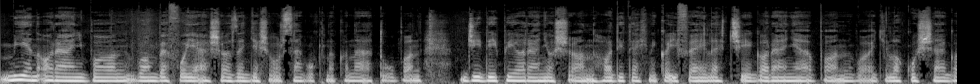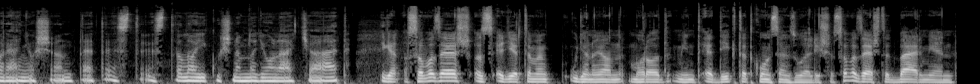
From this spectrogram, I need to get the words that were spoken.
milyen arányban van befolyása az egyes országoknak a NATO-ban? GDP arányosan, haditechnikai fejlettség arányában, vagy lakosság arányosan? Tehát ezt, ezt a laikus nem nagyon látja át. Igen, a szavazás az egyértelműen ugyanolyan marad, mint eddig, tehát konszenzuális a szavazás, tehát bármilyen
